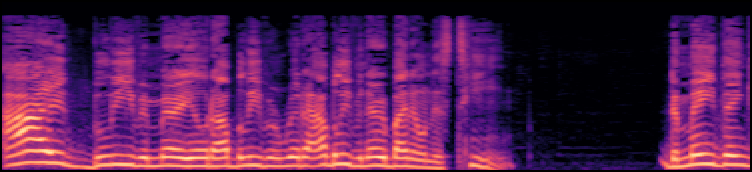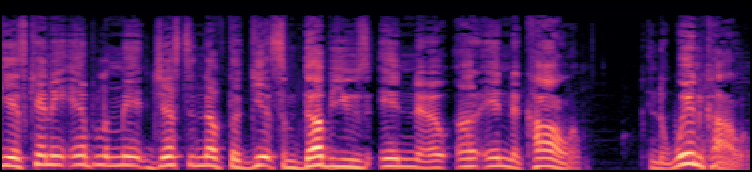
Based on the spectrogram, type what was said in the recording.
I believe in Mariota. I believe in Ridder. I believe in everybody on this team the main thing is can they implement just enough to get some W's in the uh, in the column, in the win column?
